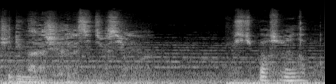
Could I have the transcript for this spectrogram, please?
J'ai du mal à gérer la situation. Si tu pars, je reviendrai pas.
